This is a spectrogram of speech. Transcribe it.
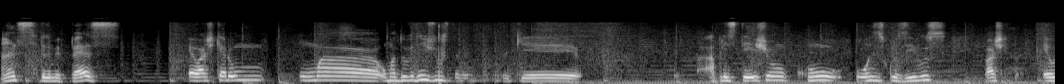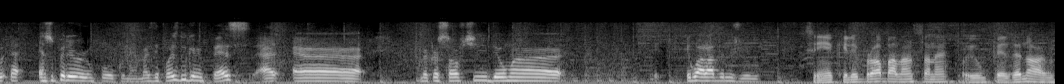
antes do Game Pass, eu acho que era um, uma, uma dúvida injusta, né? Porque a PlayStation com os exclusivos, eu acho que é, é superior um pouco, né? Mas depois do Game Pass, a, a Microsoft deu uma igualada no jogo. Sim, equilibrou a balança, né? Foi um peso enorme.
